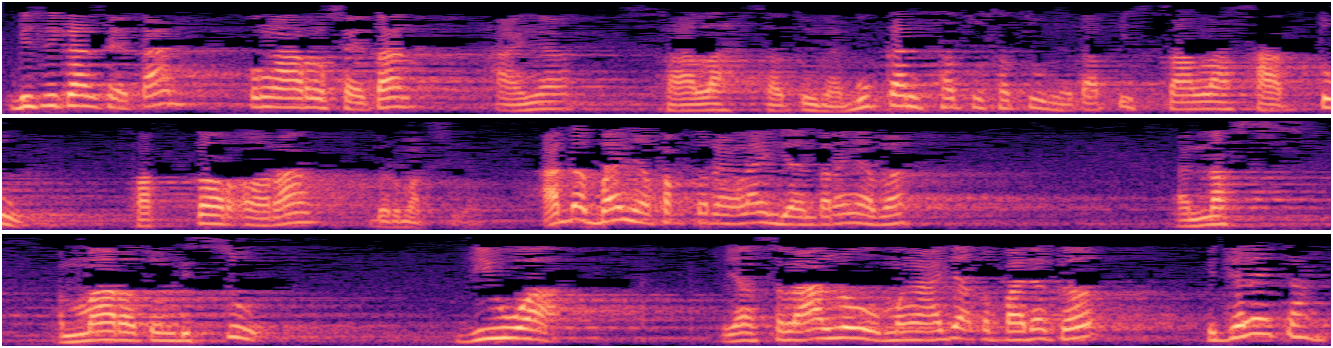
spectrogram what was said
Bisikan setan, pengaruh setan hanya salah satunya. Bukan satu-satunya, tapi salah satu faktor orang bermaksiat. Ada banyak faktor yang lain di antaranya apa? An-nafs, ammaratun bisu, jiwa yang selalu mengajak kepada ke kejelekan.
